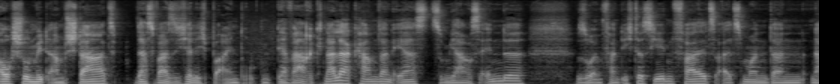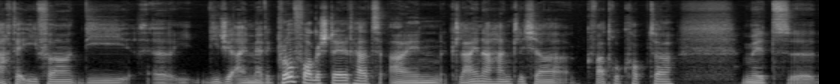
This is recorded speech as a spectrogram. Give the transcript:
auch schon mit am Start. Das war sicherlich beeindruckend. Der wahre Knaller kam dann erst zum Jahresende, so empfand ich das jedenfalls, als man dann nach der IFA die äh, DJI Mavic Pro vorgestellt hat, ein kleiner handlicher Quadrocopter mit äh,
